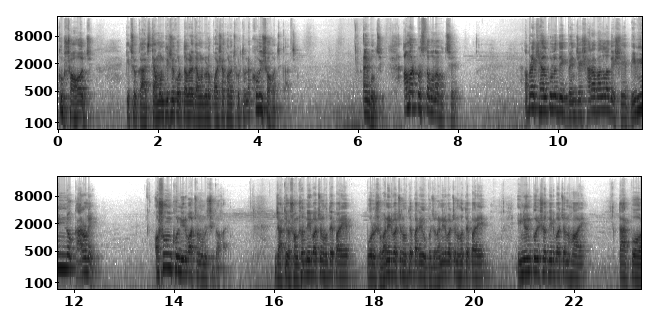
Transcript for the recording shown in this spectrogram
খুব সহজ কিছু কাজ। তেমন কিছু করতে হবে না, তেমন কোনো পয়সা খরচ করতে হবে না, খুবই সহজ কাজ। আমি বলছি, আমার প্রস্তাবনা হচ্ছে, আপনারা খেয়াল করলে দেখবেন যে সারা বাংলাদেশে বিভিন্ন কারণে অসংখ্য নির্বাচন অনুষ্ঠিত হয়। জাতীয় সংসদ নির্বাচন হতে পারে, পৌরসভা নির্বাচন হতে পারে, উপজেলা নির্বাচন হতে পারে, ইউনিয়ন পরিষদ নির্বাচন হয়, তারপর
